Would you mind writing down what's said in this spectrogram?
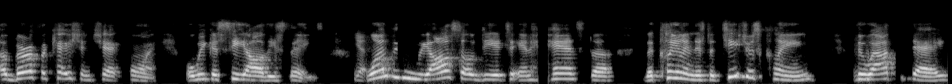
a verification checkpoint where we could see all these things. Yep. One thing we also did to enhance the, the cleanliness, the teachers clean mm-hmm. throughout the day,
